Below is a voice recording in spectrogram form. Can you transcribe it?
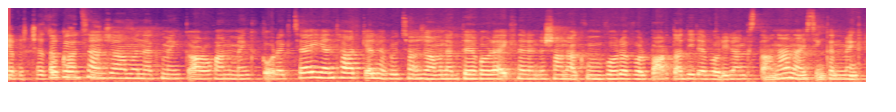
եւս չզոհացնել։ Հղիության ժամանակ մենք կարողանում ենք կորեկցիայի ենթարկել, հղիության ժամանակ դեղորայքները նշանակվում, որը որ պարտադիր է, որ իրանք ստանան, այսինքն մենք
